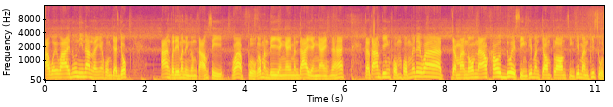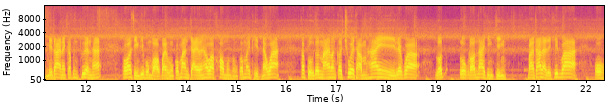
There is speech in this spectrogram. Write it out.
อวายนู่นนี่นั่นอะไรเงี้ยผมจะยกอ้างประเด็นมาหนึ่งสองสามสี่ว่าปลูกแล้วมันดียังไงมันได้ยังไงนะฮะแต่ตามจริงผมผมไม่ได้ว่าจะมาโน้มน้าวเขาด้วยสิ่งที่มันจอมปลอม สิ่งที่มันพิสูจน์ไม่ได้นะครับเพื่อนๆฮะเพราะว่าสิ่งที่ผมบอกไปผมก็มั่นใจเลยนะว่าข้อมูลผมก็ไม่ผิดนะว่า ถ้าปลูกต้นไม้มันก็ช่วยทำให้เรียกว่าลดโลกร้อนได้จริง ๆ บางท่านอาจจะคิดว่า โอ้โห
